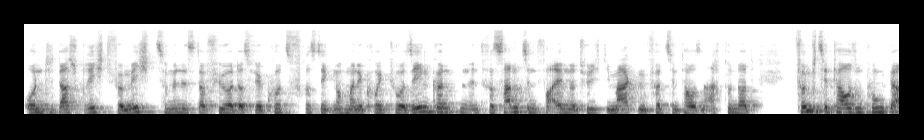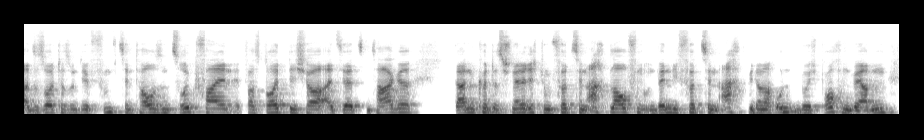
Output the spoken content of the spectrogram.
Und das spricht für mich zumindest dafür, dass wir kurzfristig nochmal eine Korrektur sehen könnten. Interessant sind vor allem natürlich die Marken 14.800, 15.000 Punkte. Also sollte so die 15.000 zurückfallen, etwas deutlicher als die letzten Tage, dann könnte es schnell Richtung 14.8 laufen. Und wenn die 14.8 wieder nach unten durchbrochen werden,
